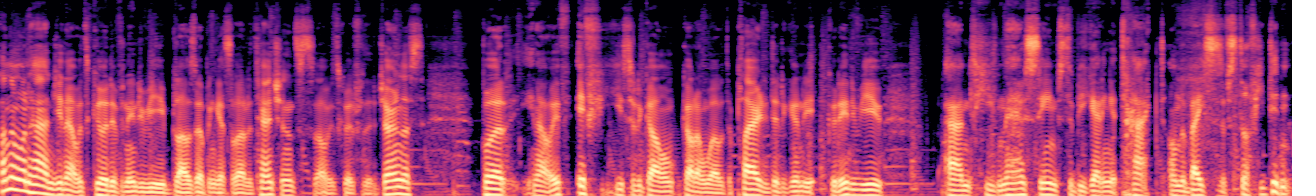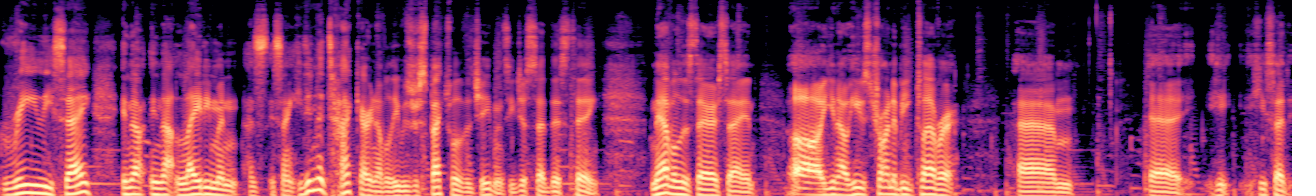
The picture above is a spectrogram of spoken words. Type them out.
On the one hand, you know, it's good if an interview blows up and gets a lot of attention. It's always good for the journalist. But you know, if if you sort of got on, got on well with the player, you did a good good interview, and he now seems to be getting attacked on the basis of stuff he didn't really say. In that in that Ladyman is, is saying he didn't attack Gary Neville. He was respectful of the achievements. He just said this thing. Neville is there saying, "Oh, you know, he was trying to be clever." Um, uh, he he said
